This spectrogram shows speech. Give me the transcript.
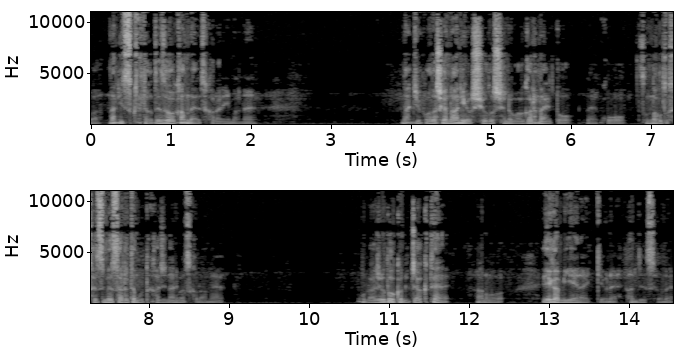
なんか何作ったか全然わかんないですからね、今ね。な自分、私が何をしようとしてるのかわからないと、ね、こう、そんなこと説明されてもって感じになりますからね。ラジオトークの弱点、あの、絵が見えないっていうね、感じですよね。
